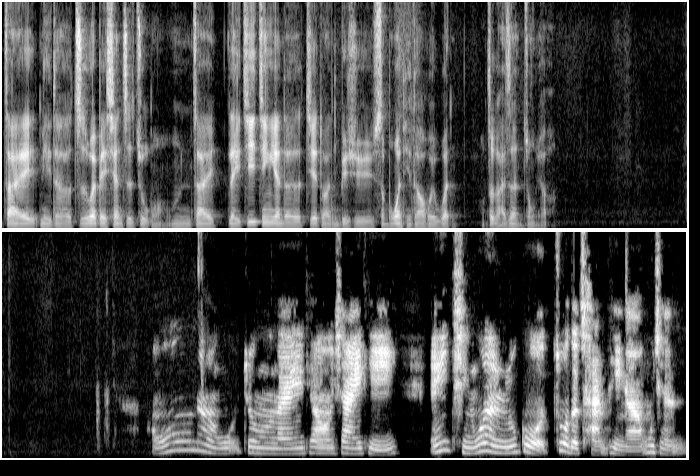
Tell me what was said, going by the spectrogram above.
在你的职位被限制住哦，我们在累积经验的阶段，你必须什么问题都要会问，这个还是很重要。好，那我就来跳下一题。诶，请问如果做的产品啊，目前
